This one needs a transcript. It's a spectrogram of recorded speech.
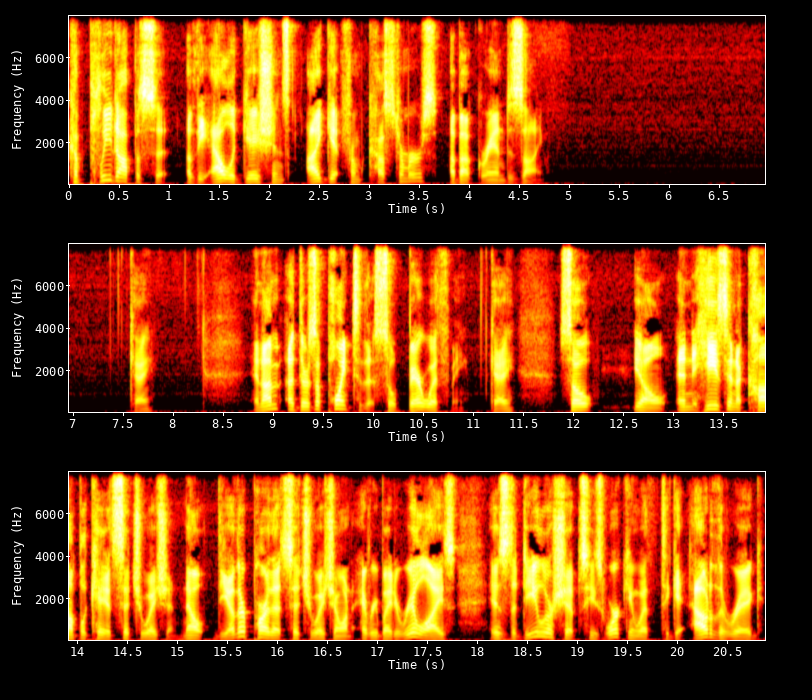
Complete opposite of the allegations I get from customers about Grand Design. Okay? And I'm uh, there's a point to this, so bear with me, okay? So, you know, and he's in a complicated situation. Now, the other part of that situation I want everybody to realize is the dealerships he's working with to get out of the rig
